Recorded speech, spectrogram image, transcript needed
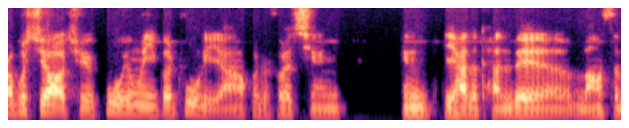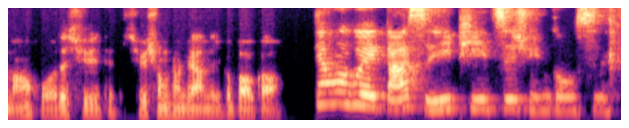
而不需要去雇佣一个助理啊，或者说请请底下的团队忙死忙活的去去生成这样的一个报告，这样会不会打死一批咨询公司？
